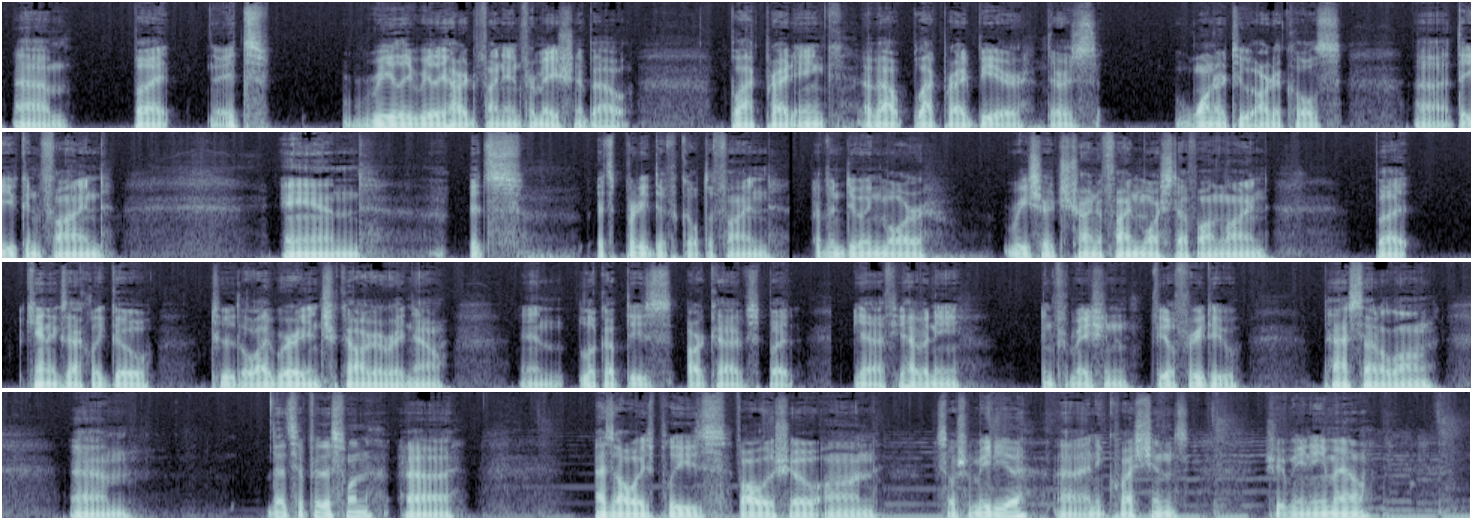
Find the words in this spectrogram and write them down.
um, but it's really really hard to find information about Black Pride Inc. about Black Pride beer. There's one or two articles uh, that you can find, and it's it's pretty difficult to find I've been doing more research, trying to find more stuff online, but can't exactly go to the library in Chicago right now and look up these archives. But yeah, if you have any information, feel free to pass that along. Um, that's it for this one. Uh, as always, please follow the show on social media. Uh, any questions, shoot me an email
